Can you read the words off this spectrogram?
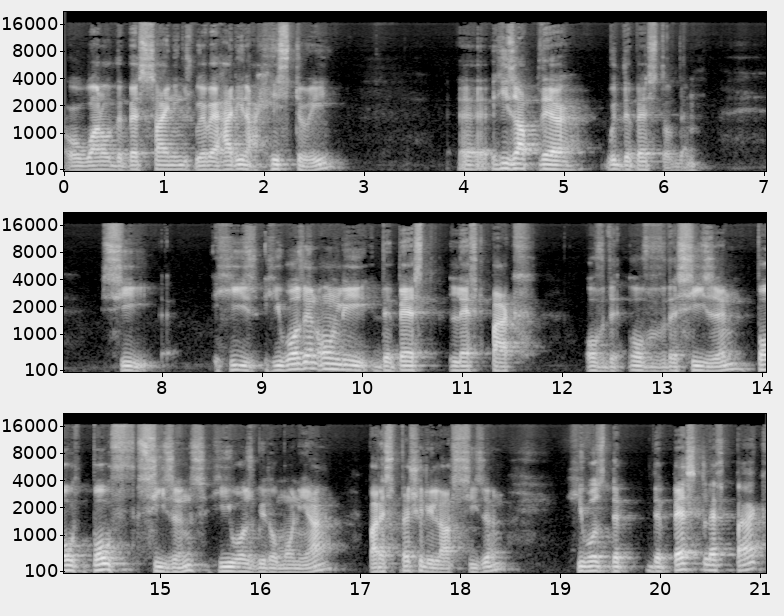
or one of the best signings we ever had in our history, uh, he's up there with the best of them. See, he's he wasn't only the best left back of the of the season, both both seasons he was with Omonia, but especially last season he was the, the best left back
